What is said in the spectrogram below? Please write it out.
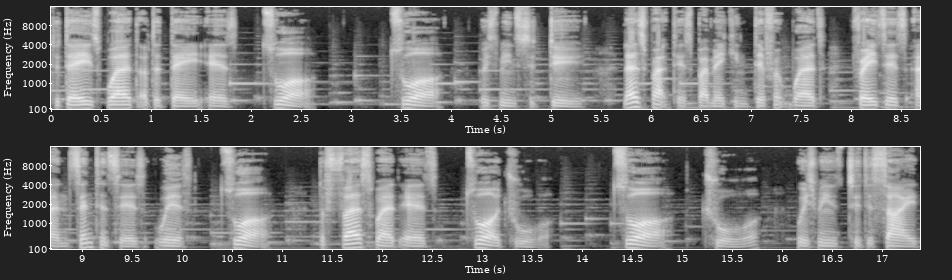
Today's word of the day is 做,做, which means to do. Let's practice by making different words, phrases, and sentences with 做. The first word is 做主,做主, which means to decide.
